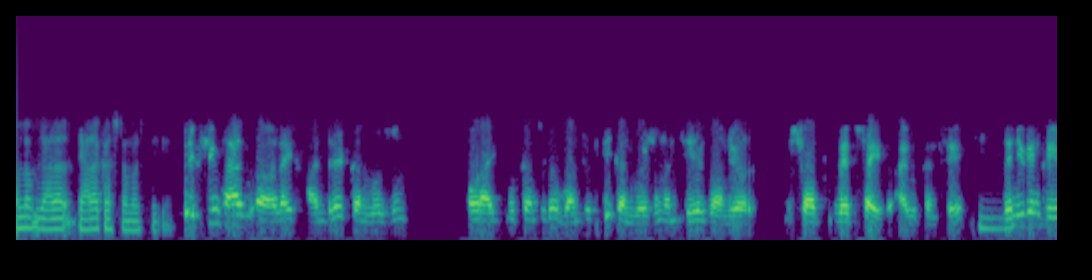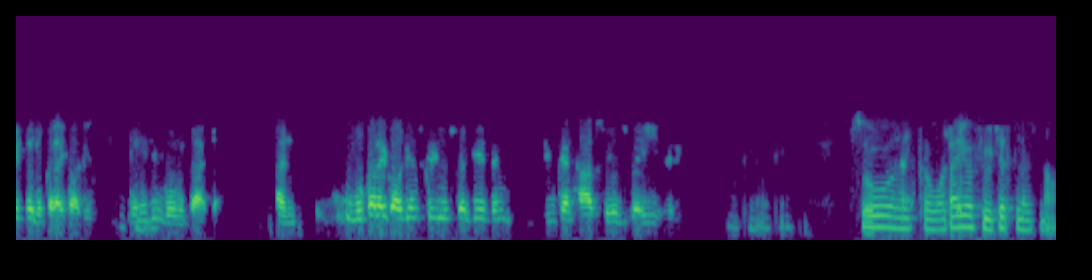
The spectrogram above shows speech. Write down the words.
मतलब ज़्यादा ज़्यादा कस्टमर चाहिए if you have uh, like 100 conversions or I would consider 150 conversion and sales on your shop website I would consider Hmm. then you can create the lookalike audience then you can go with that and lookalike audience को use करके then you can have sales very easily okay okay so like uh, what are your future plans now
